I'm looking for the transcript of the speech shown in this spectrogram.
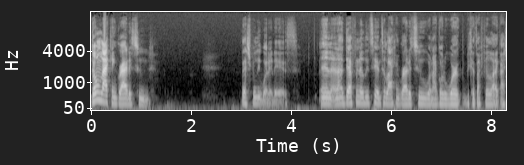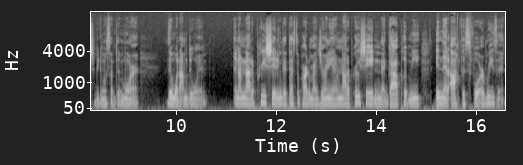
Don't lack in gratitude that's really what it is. And and I definitely tend to lack in gratitude when I go to work because I feel like I should be doing something more than what I'm doing. And I'm not appreciating that that's a part of my journey. I'm not appreciating that God put me in that office for a reason.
